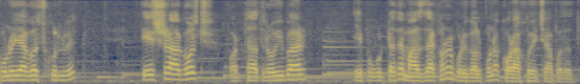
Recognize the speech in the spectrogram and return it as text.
পনেরোই আগস্ট খুলবে। তেসরা আগস্ট, অর্থাৎ রবিবার, এই পুকুরটাতে মাছ দেখানোর পরিকল্পনা করা হয়েছে আপাতত।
